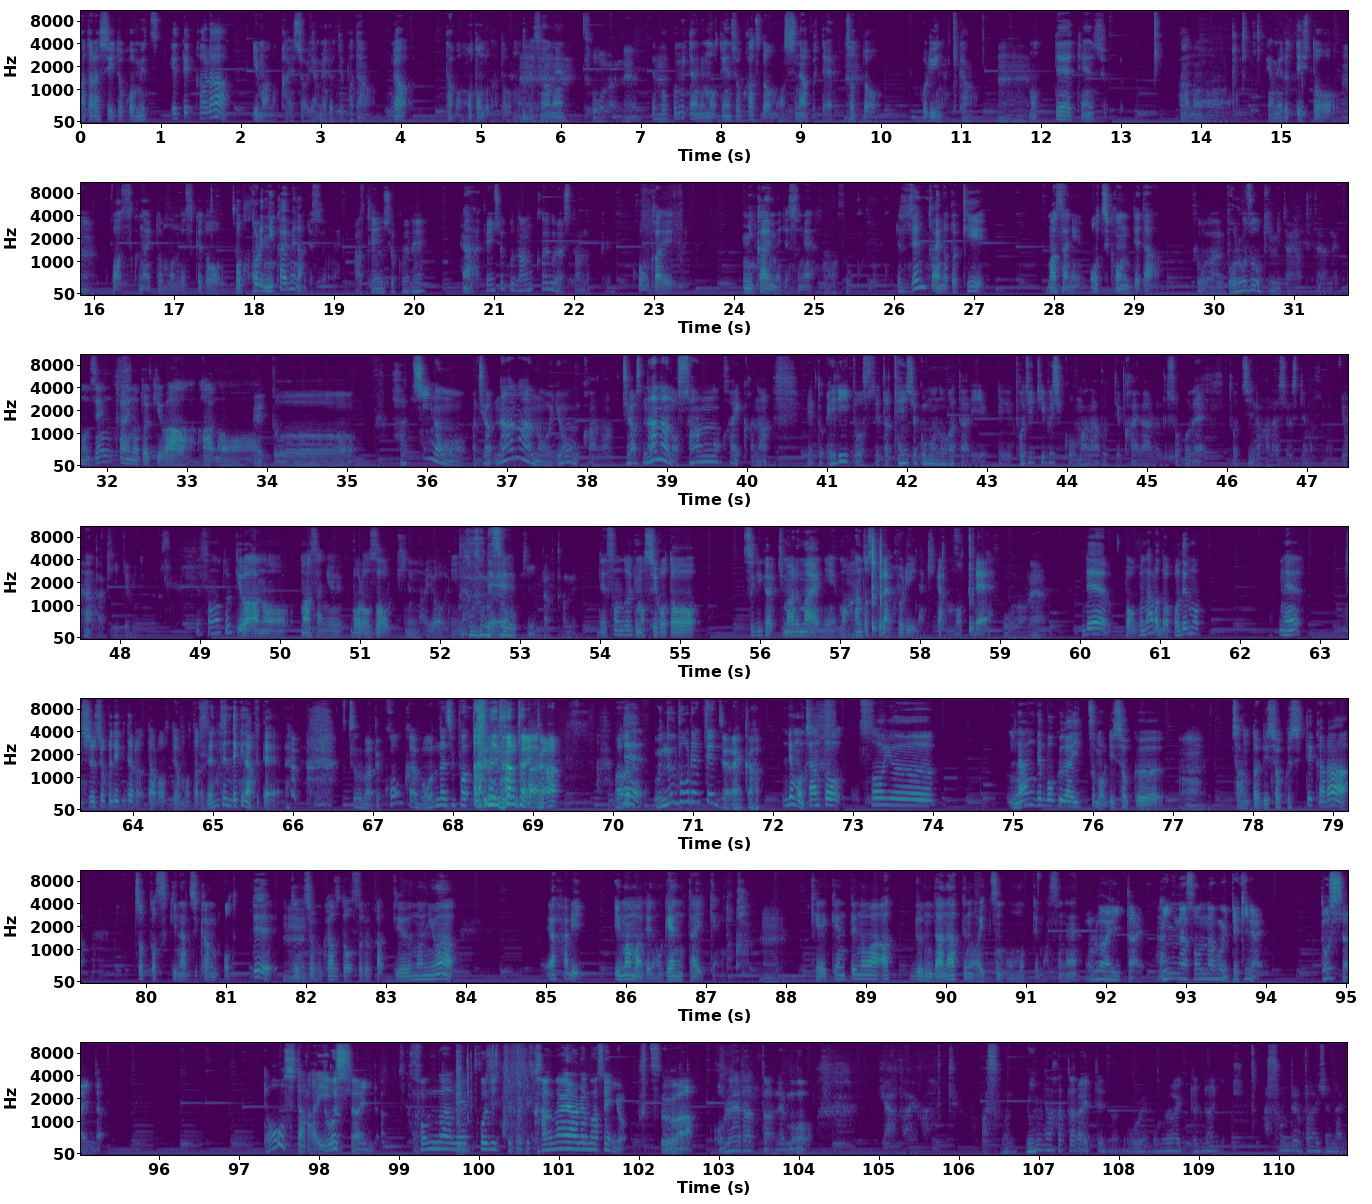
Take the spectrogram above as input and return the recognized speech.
新しいとこを見つけてから今の会社を辞めるってパターンが多分ほとんどだと思うんですよね。うん。そうだね。で僕みたいにもう転職活動もしなくてちょっとフリーな期間うん。持って転職あの辞めるって人うん。は少ないと思うんですけど僕これ2回目なんですよね。あ転職ねはい。転職何回ぐらいしたんだっけ？今回2回目ですね。ああそうかそうか。で前回の時まさに落ち込んでた。そうだね。ボロ雑巾みたいになってたよね。もう前回の時はあのえっと8のあ違う7の4かな？違う7の3の回かな？えっとエリートを捨てた転職物語、えーポジティブ思考を学ぶっていう回があるんでそこでどっちの話をしてますの？でよかったら聞いてみてください、でその時はあのまさにボロ雑巾のようになっボロ雑て巾だったね。でその時も仕事を次が決まる前にもう半年くらいフリーな期間持って。そうだね。で僕ならどこでもね就職できただろうって思ったら全然できなくて。ちょっと待って今回も同じパターンになんないか？わかった。でうぬぼれてんじゃないか？でもちゃんとそういうなんで僕がいつも離職うん。ちゃんと離職してからちょっと好きな時間を追ってうん。転職活動をするかっていうのには、やはり今までの原体験とかうん。経験っていうのはあるんだなっていうのはいつも思ってますね。俺は言いたい。みんなそんな風にできない。どうしたらいいんだ？どうしたらいい？どうしたらいいんだ？こんなねポジティブに考えられませんよ。普通は。俺だったらねもうやばいわって。遊んみんな働いてるのに俺俺は一体何？遊んでる場合じゃない。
